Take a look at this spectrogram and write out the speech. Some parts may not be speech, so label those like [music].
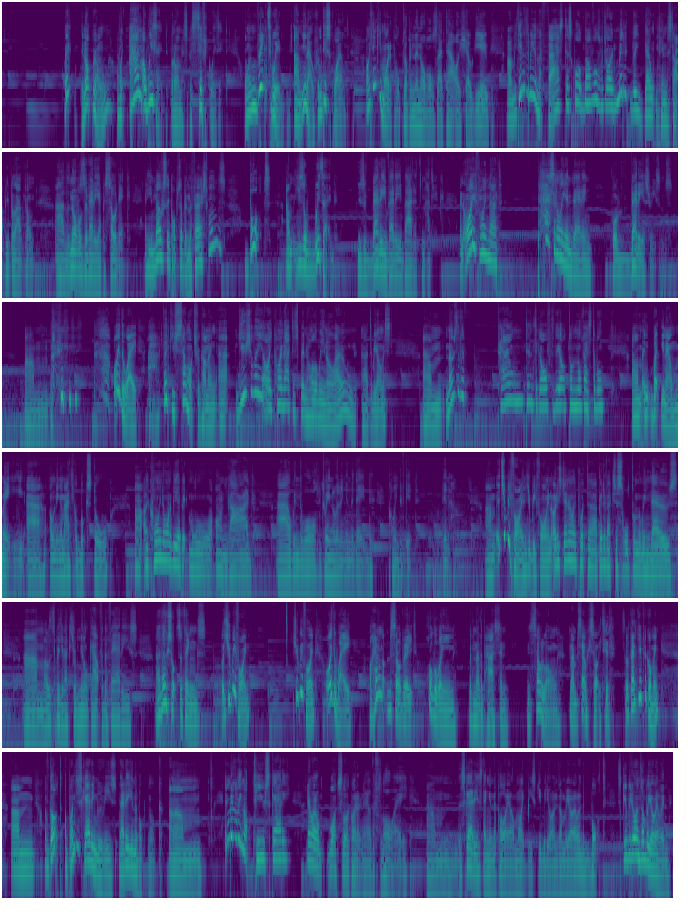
Well, you're not wrong. I am a wizard, but I'm a specific wizard. I'm Rincewind, um, you know, from Discworld. I think he might have popped up in the novels that uh, I showed you. Um, he tends to be in the first Discworld novels, which I admittedly don't tend to start people out on. Uh, the novels are very episodic, and he mostly pops up in the first ones, but um, he's a wizard who's very, very bad at magic. And I find that personally endearing for various reasons. Um, [laughs] either way, uh, thank you so much for coming. Uh, usually, I kind of have to spend Halloween alone, uh, to be honest. Um, most of the town tends to go off to the autumnal festival. Um, and, but you know, me, uh, owning a magical bookstore, uh, I kind of want to be a bit more on guard uh, when the walls between the living and the dead kind of get thinner. Um, it should be fine. It should be fine. I just generally put a bit of extra salt on the windows, um, a little bit of extra milk out for the fairies, uh, those sorts of things. But it should be fine. Should be fine. Either way, I haven't gotten to celebrate Halloween with another person in so long, and I'm so [laughs] excited. So thank you for coming. Um, I've got a bunch of scary movies ready in the book nook. Um, admittedly not too scary. I don't want to watch like I don't know, The Fly. Um, the scariest thing in the pile might be Scooby Doo on Zombie Island, but Scooby Doo on Zombie Island,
